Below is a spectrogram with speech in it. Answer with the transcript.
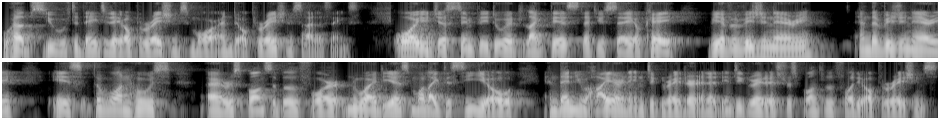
who helps you with the day-to-day operations more and the operation side of things. Or you just simply do it like this, that you say, okay, we have a visionary and the visionary is the one who's uh, responsible for new ideas, more like the CEO. And then you hire an integrator and that integrator is responsible for the operations,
